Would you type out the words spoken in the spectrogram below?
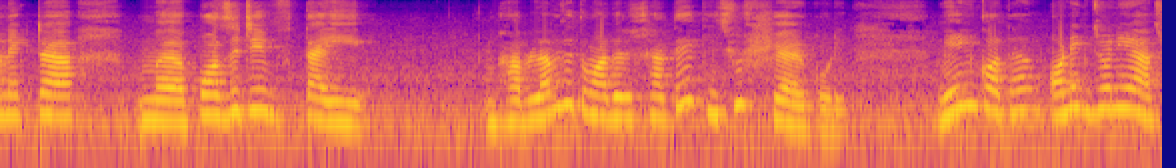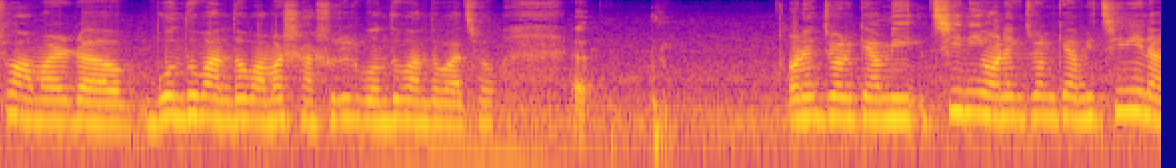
অনেকটা পজিটিভ তাই ভাবলাম যে তোমাদের সাথে কিছু শেয়ার করি। মেইন কথা, অনেকজনই আছো, আমার বন্ধু বান্ধব আমার শাশুড়ির বন্ধু বান্ধব আছো অনেকজনকে আমি চিনি, অনেকজনকে আমি চিনি না।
